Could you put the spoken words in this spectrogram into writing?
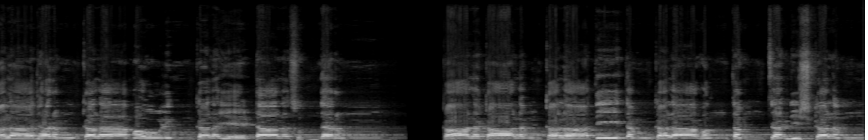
కళాధరం కళామౌళిం కలయేటాల సుందరం. కాలకాలం కళాతీతం కళావంతం చ నిష్కలం.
